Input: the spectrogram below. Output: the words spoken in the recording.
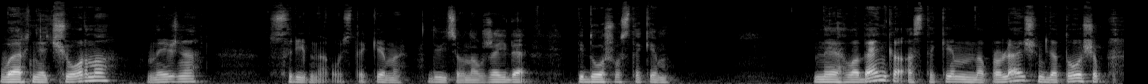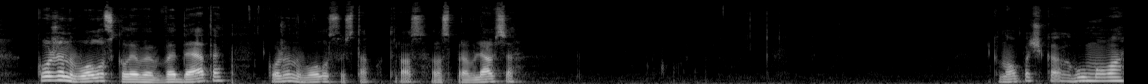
Верхня чорна, нижня срібна. Ось такими. Дивіться, вона вже йде підошва з таким не гладенька, а з таким направляючим для того, щоб кожен волос, коли ви ведете, кожен волос ось так от раз розправлявся. Кнопочка гумова.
